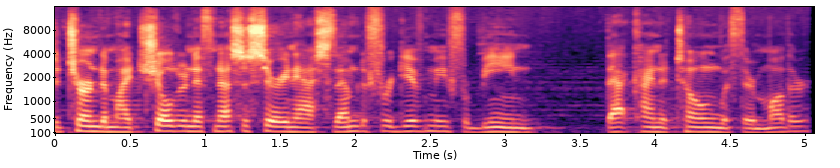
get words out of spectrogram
To turn to my children if necessary and ask them to forgive me for being that kind of tone with their mother.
